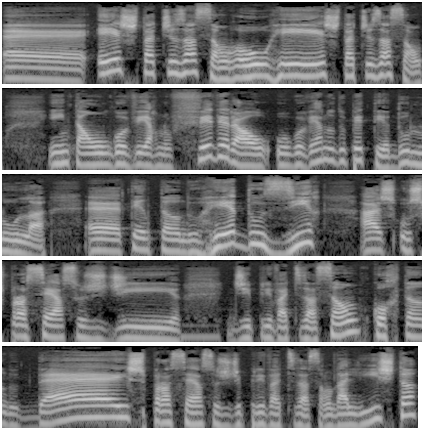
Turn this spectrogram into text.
é, estatização ou reestatização. Então, o governo federal, o governo do PT, do Lula, é, tentando reduzir as, os processos de, de privatização, cortando 10 processos de privatização da lista,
